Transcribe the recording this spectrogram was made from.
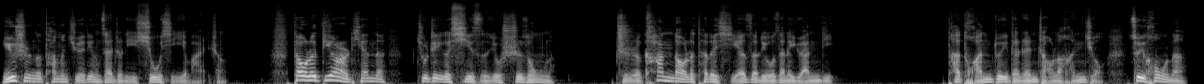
于是呢他们决定在这里休息一晚上。到了第二天呢，就这个戏子就失踪了，只看到了他的鞋子留在了原地。他团队的人找了很久，最后呢，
